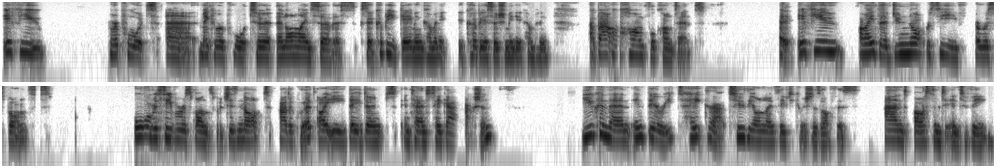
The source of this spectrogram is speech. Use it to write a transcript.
if you report, uh, make a report to an online service. So it could be a gaming company, it could be a social media company about harmful content. Uh, if you either do not receive a response or receive a response which is not adequate, i.e., they don't intend to take action, you can then, in theory, take that to the Online Safety Commissioner's office and ask them to intervene.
